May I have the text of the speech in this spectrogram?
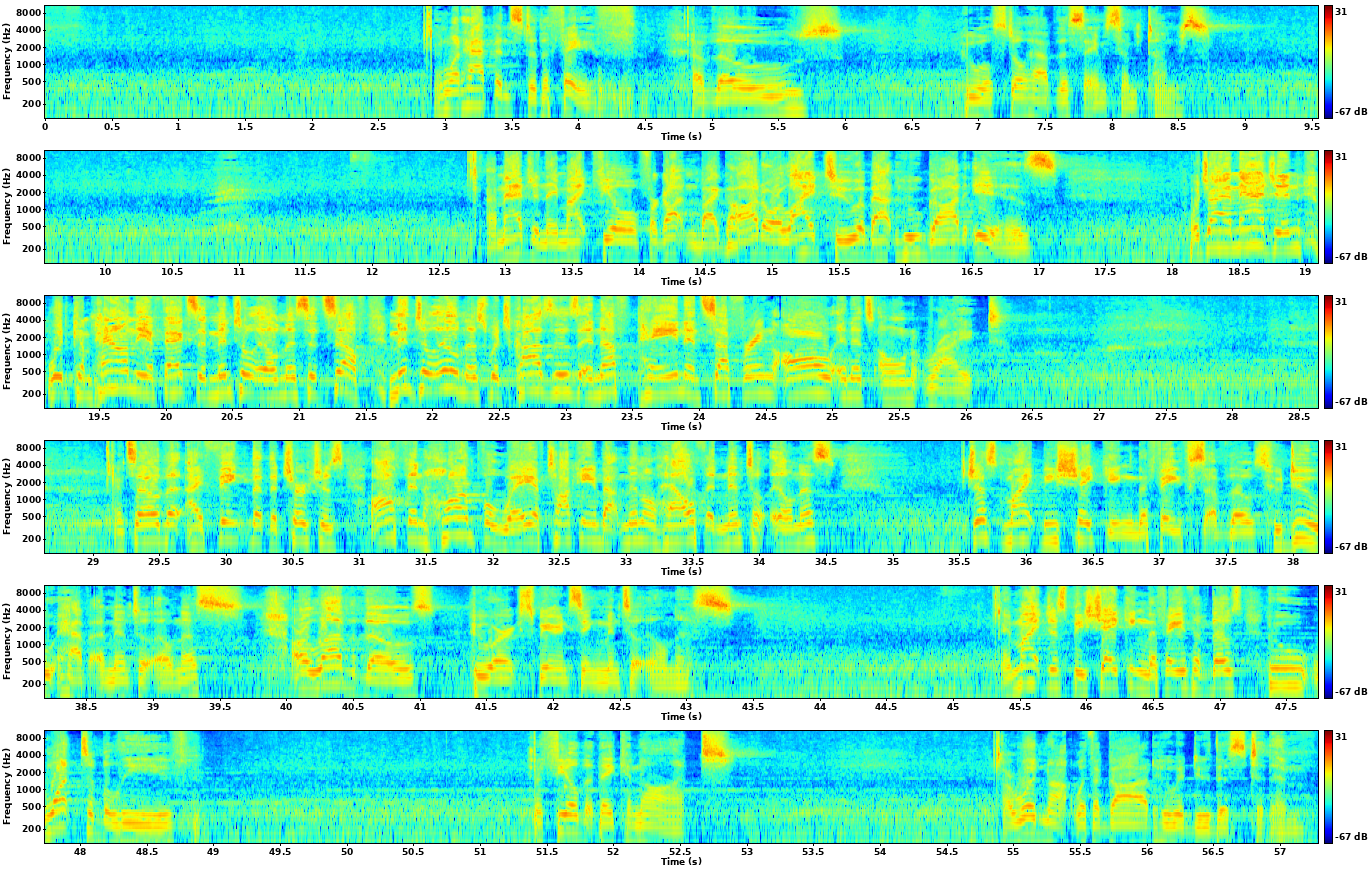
And what happens to the faith of those who will still have the same symptoms? I imagine they might feel forgotten by God or lied to about who God is which I imagine would compound the effects of mental illness itself. Mental illness which causes enough pain and suffering all in its own right. And so that I think that the church's often harmful way of talking about mental health and mental illness just might be shaking the faiths of those who do have a mental illness or love those who are experiencing mental illness. It might just be shaking the faith of those who want to believe, but feel that they cannot, or would not with a God who would do this to them.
